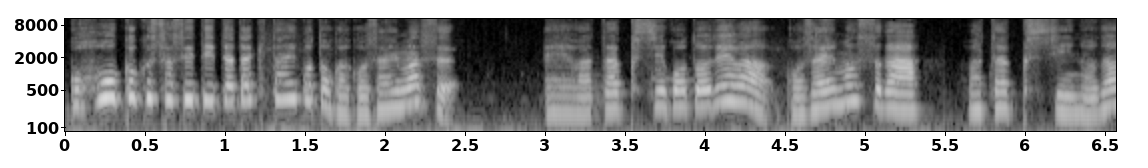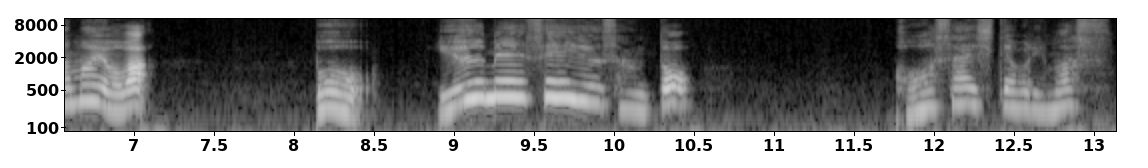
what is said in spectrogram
ご報告させていただきたいことがございます、えー私事ではございますが私野田真代は某有名声優さんと交際しております。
